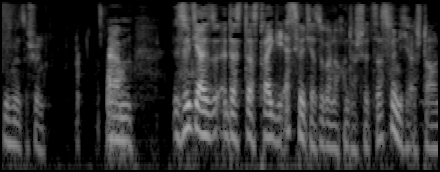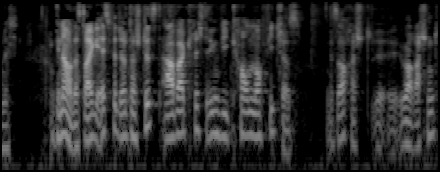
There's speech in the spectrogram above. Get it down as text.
nicht mehr so schön. Ja. Ähm, es wird ja, das, das 3GS wird ja sogar noch unterstützt. Das finde ich erstaunlich. Genau, das 3GS wird unterstützt, aber kriegt irgendwie kaum noch Features. Das ist auch äh, überraschend.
